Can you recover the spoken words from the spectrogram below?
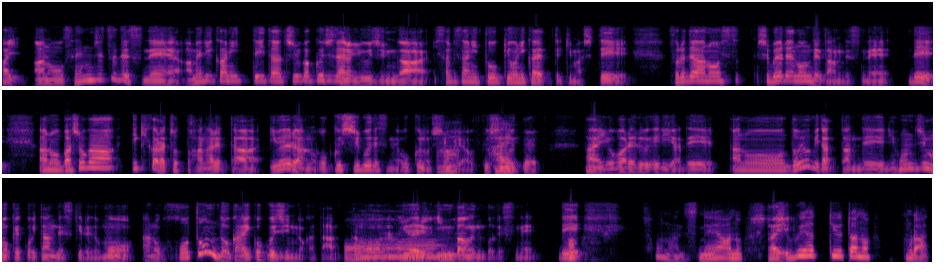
はい。あの、先日ですね、アメリカに行っていた中学時代の友人が久々に東京に帰ってきまして、それであの、し渋谷で飲んでたんですね。で、あの、場所が駅からちょっと離れた、いわゆるあの、奥渋ですね。奥の渋谷、あ奥渋と、はい、呼ばれるエリアで、あの、土曜日だったんで、日本人も結構いたんですけれども、あの、ほとんど外国人の方、ああの、ーいわゆるインバウンドですね。で、そうなんですね。あの、はい。渋谷っていうと、あの、ほら、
